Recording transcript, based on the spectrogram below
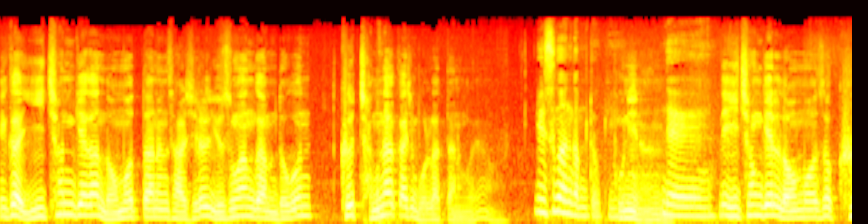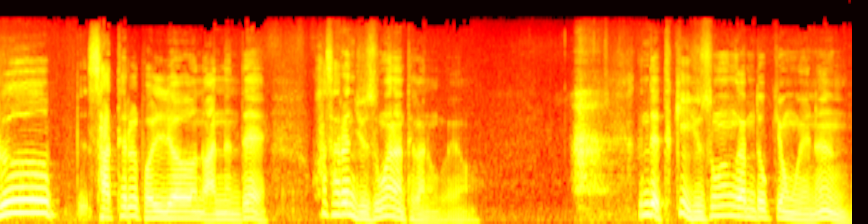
그러니까 2,000개가 넘었다는 사실을 유승환 감독은 그 전날까지 몰랐다는 거예요. 류승환 감독이. 본인은. 네. 근데 2,000개를 넘어서 그 사태를 벌려놨는데 화살은 유승환한테 가는 거예요. 근데 특히 유승원 감독 경우에는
